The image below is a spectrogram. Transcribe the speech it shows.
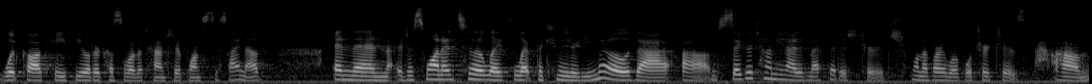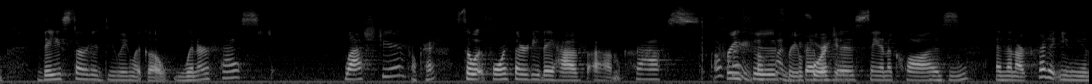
Woodcock, Hayfield, or Cussewago Township wants to sign up. And then I just wanted to like let the community know that um, Saegertown United Methodist Church, one of our local churches, um, they started doing like a Winter Fest last year. Okay. So at 4:30 they have um, crafts, Oh, free great. Oh, food, fun. free Beforehand. beverages, Santa Claus, and then our credit union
